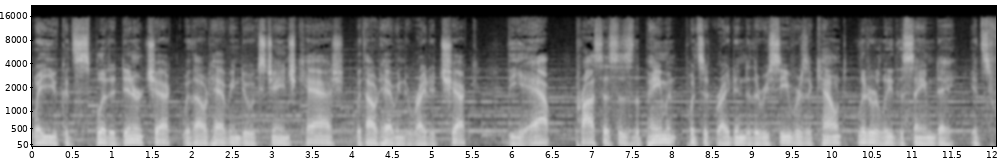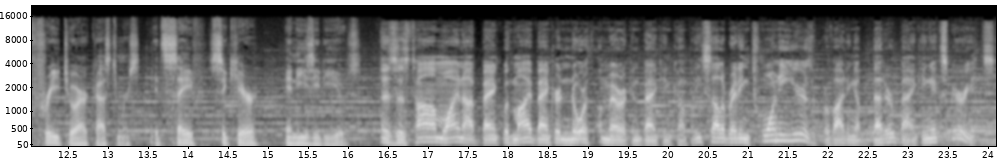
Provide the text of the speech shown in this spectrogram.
way you could split a dinner check without having to exchange cash, without having to write a check. The app processes the payment, puts it right into the receiver's account literally the same day. It's free to our customers. It's safe, secure, and easy to use. This is Tom. Why not bank with my banker, North American Banking Company, celebrating 20 years of providing a better banking experience.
